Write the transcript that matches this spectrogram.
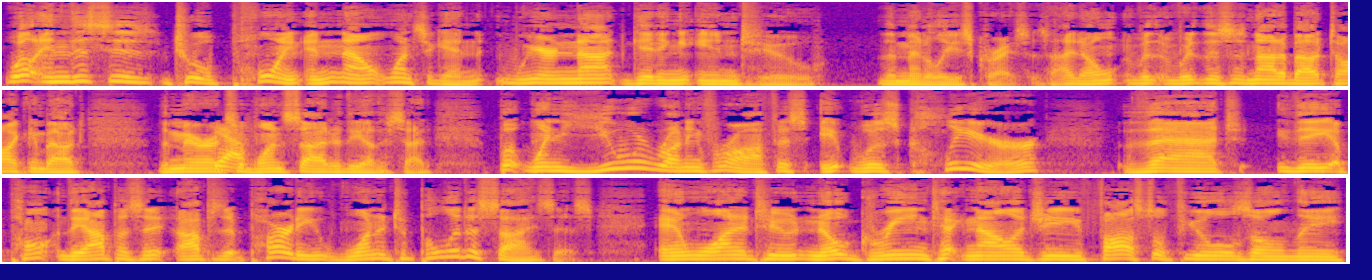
Well, and this is to a point, and now once again, we're not getting into the Middle East crisis. I don't. This is not about talking about the merits yeah. of one side or the other side. But when you were running for office, it was clear that the the opposite opposite party wanted to politicize this and wanted to no green technology, fossil fuels only.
